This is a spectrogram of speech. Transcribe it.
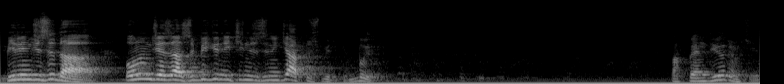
Birincisi daha ağır. Onun cezası bir gün, ikincisininki 61 gün. Buyur. Bak ben diyorum ki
